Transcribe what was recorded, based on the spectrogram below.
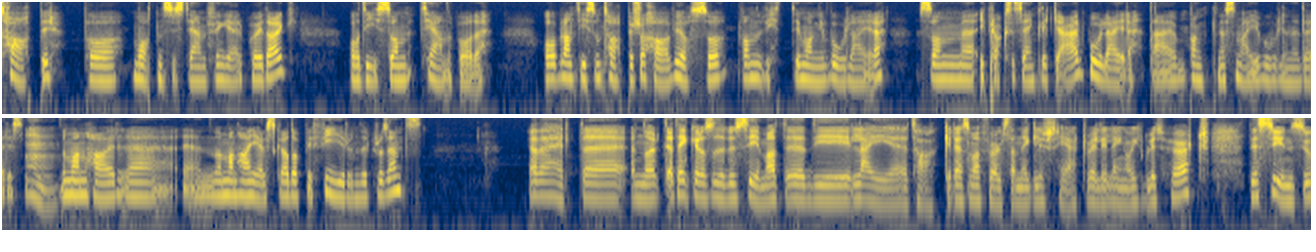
taper på måten systemet fungerer på i dag, og de som tjener på det. Og blant de som taper, så har vi også vanvittig mange boligeiere som eh, i praksis egentlig ikke er boligeiere. Det er bankene som eier boligene deres. Mm. Når man har, eh, når man har en gjeldsgrad opp i 400% Ja, det er helt eh, enormt. Jeg tenker også det du sier med at de leietakere som har følt seg neglisjert veldig lenge og ikke blitt hørt, det synes jo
